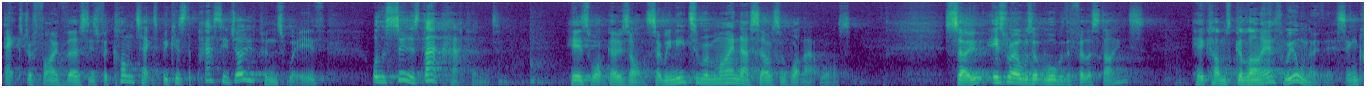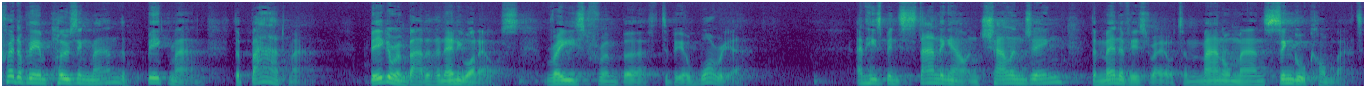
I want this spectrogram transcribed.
extra five verses for context because the passage opens with, well, as soon as that happened, here's what goes on. So we need to remind ourselves of what that was. So Israel was at war with the Philistines. Here comes Goliath. We all know this. Incredibly imposing man, the big man, the bad man, bigger and badder than anyone else, raised from birth to be a warrior and he's been standing out and challenging the men of Israel to man on man single combat,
